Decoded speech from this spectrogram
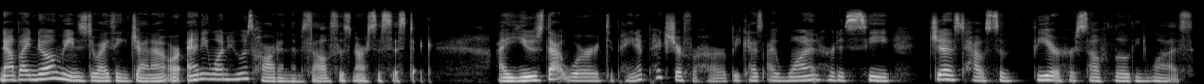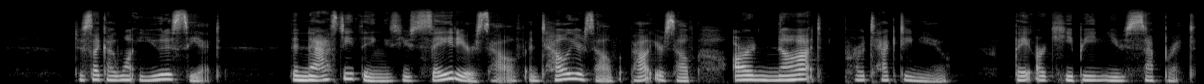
Now, by no means do I think Jenna or anyone who is hard on themselves is narcissistic. I used that word to paint a picture for her because I wanted her to see just how severe her self loathing was. Just like I want you to see it the nasty things you say to yourself and tell yourself about yourself are not protecting you. They are keeping you separate.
